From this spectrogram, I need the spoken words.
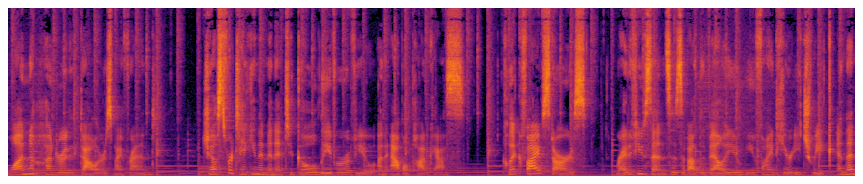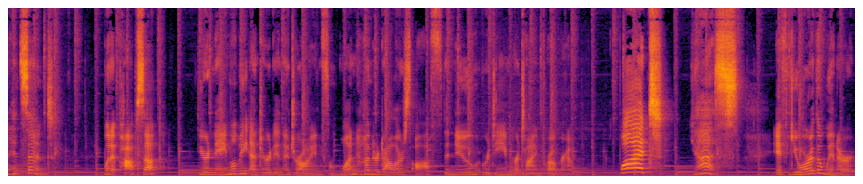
$100, my friend, just for taking a minute to go leave a review on Apple Podcasts. Click five stars, write a few sentences about the value you find here each week, and then hit send. When it pops up, your name will be entered in a drawing for $100 off the new Redeem Her Time program. What? Yes. If you're the winner,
